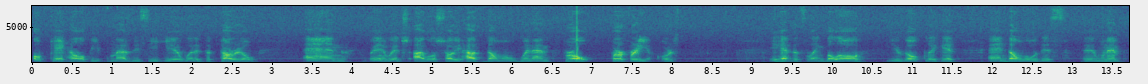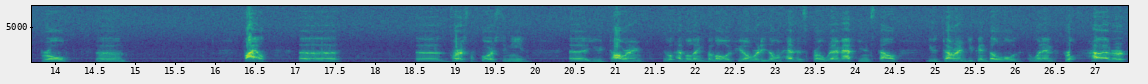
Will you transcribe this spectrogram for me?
Okay, hello people, MazDC here with a tutorial and in which I will show you how to download Winamp Pro for free of course. You have this link below, you go click it and download this uh, Winamp Pro uh, file. Uh, uh, first of course you need uh, uTorrent, you'll have a link below if you already don't have this program. After you install uTorrent you can download Winamp Pro. However,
